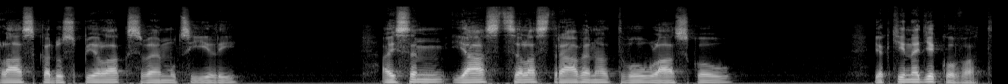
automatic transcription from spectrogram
láska dospěla k svému cíli, a jsem já zcela strávena tvou láskou, jak ti neděkovat,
